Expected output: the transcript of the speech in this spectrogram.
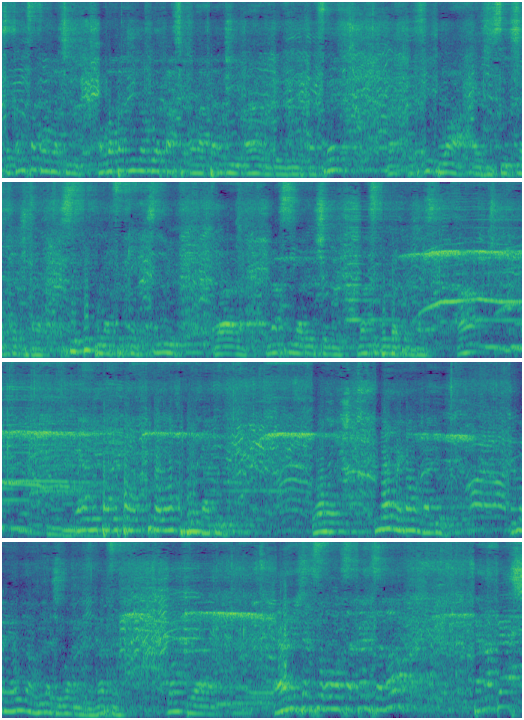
C'est comme ça qu'on doit signer. On ne va pas dire non plus parce qu'on a perdu un de nos confrères. Mais parce qu'il doit exister en Côte d'Ivoire. Surtout pour l'Africain. Salut. Voilà. Merci d'aller chez. Merci pour ta présence. Hein? Et on n'est pas dépend. Tout à l'heure, coupe le gâteau. Vous m'avez où dans vous là, chez vous, mais merci. Donc, euh, Michel Soron, on s'appelle, ça va Canacache.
